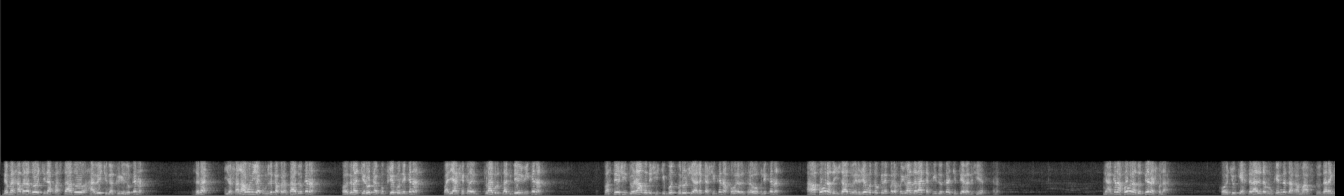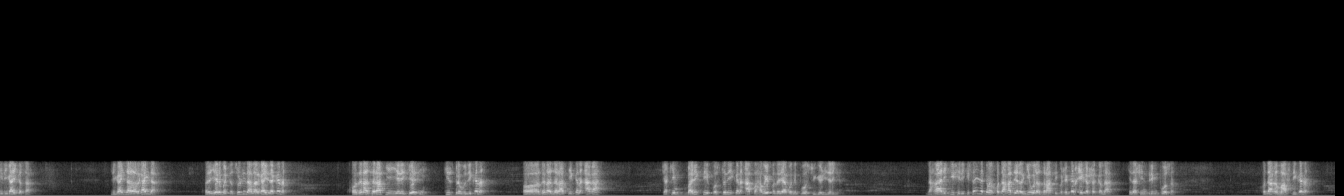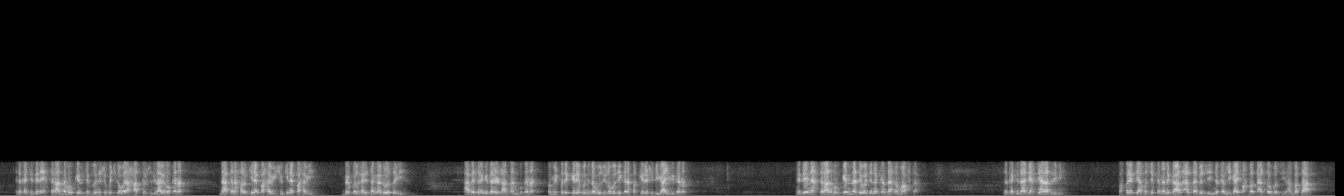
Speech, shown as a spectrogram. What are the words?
د مې خبره دو چې دا پستا دو هاوی چې ګکړی دو کنه زنه یو سلاونی یا په مزکه پرتا دو کنه او زنه چې روټه په پښې باندې کنه پر یار شکل تلاګ روټ لاګ ډیر وی کنه پسته شي دونه غو د شي چې بوت پروشي الکه شي کنه خو را سره وخلی کنه ها خو را د جزاد او رجه متو کنه پر خو یو زرا کپی دو کنه چې تیر د شي کنه نه کنه خو را دو تیر شولا هو چون که اختراج نه ممکن ده دغه معاف تو درنګ لګای کسا لګای دا لرګای ده پر ير بچ سوټي دا لرګای ده کنه خو ځنه زرات یې یې کېږي کیس پر وځي کنه او ځنه زرات یې کنه هغه چاکیم باریک تی پوسټ دی کنه اپ هوای په دریا باندې پوسټ کېږي دریا د هغه لګي شي لګي صحیح ده کنه خو دغه دی لرګي ولا زرات په شکل ایګه شکل ده چې دا شین دریم پوسه خو دغه معاف دی کنه ځکه چې دنه اختران نه ممکن څه ځونی شو بچ کوله خاص کر شدیناوی هو کنه دا کنه خلوکینه پخوي شوکینه پخوي بالکل غری څنګه نو سوي هغه څنګه درې ځان تام کو کنه په مش په دې کړه باندې نوځي نوځي کنه په کړه شي دیګای وی کنه نه دې نه اختراض ممکن ده دی وجه نه کنه دا مافتا ځکه چې دا به اختیار درې می په خپل اختیار خو څه کنه نه ګارد الته به سي نه کنه لګای په خپل الته وبسي البته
